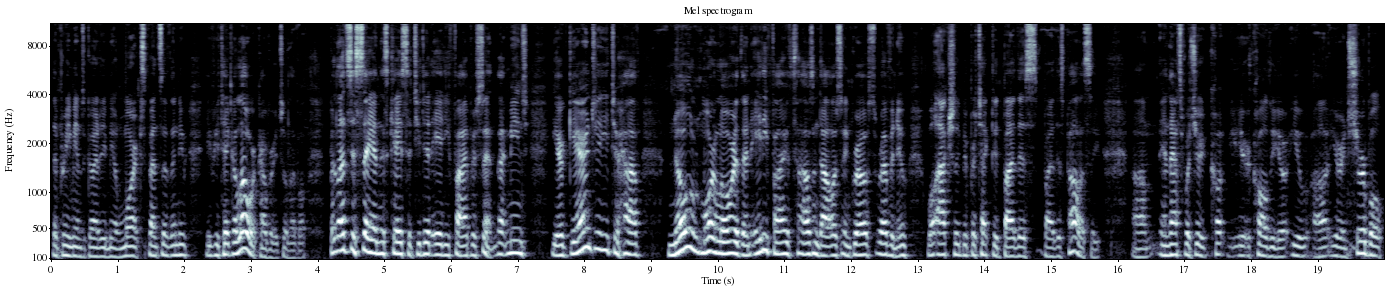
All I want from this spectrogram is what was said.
the premium is going to be more expensive than you, if you take a lower coverage level. But let's just say in this case that you did 85%. That means you're guaranteed to have no more lower than $85,000 in gross revenue will actually be protected by this by this policy. Um, and that's what you're, you're called your, you, uh, your insurable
